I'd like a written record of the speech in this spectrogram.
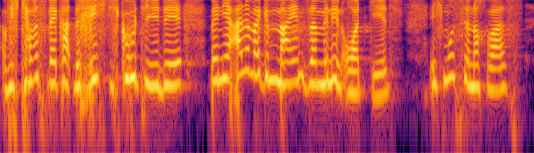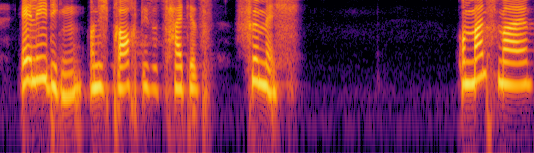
Aber ich glaube, es wäre gerade eine richtig gute Idee, wenn ihr alle mal gemeinsam in den Ort geht. Ich muss hier noch was erledigen und ich brauche diese Zeit jetzt für mich. Und manchmal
